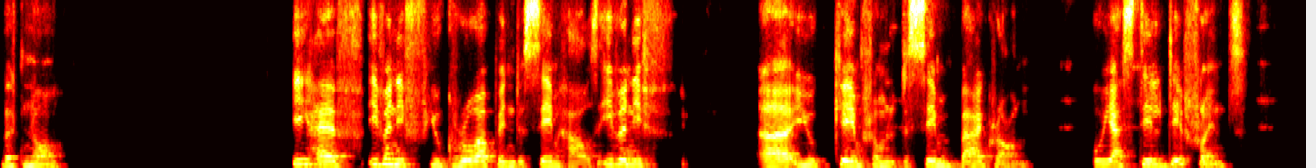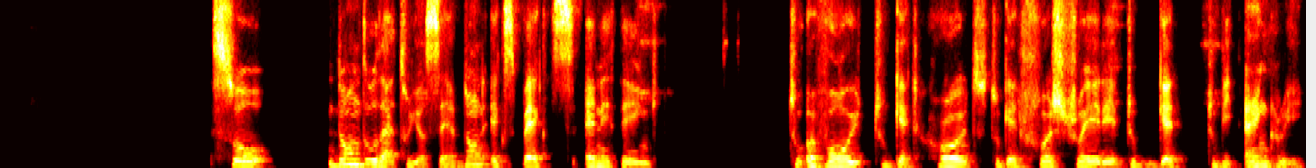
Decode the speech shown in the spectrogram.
But no. You have, even if you grow up in the same house, even if uh, you came from the same background, we are still different. So don't do that to yourself. Don't expect anything to avoid to get hurt, to get frustrated, to get to be angry.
